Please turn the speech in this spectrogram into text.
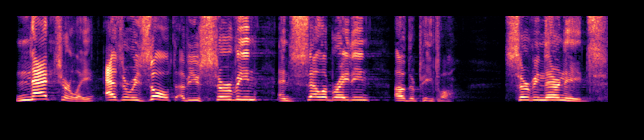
naturally as a result of you serving and celebrating other people, serving their needs,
